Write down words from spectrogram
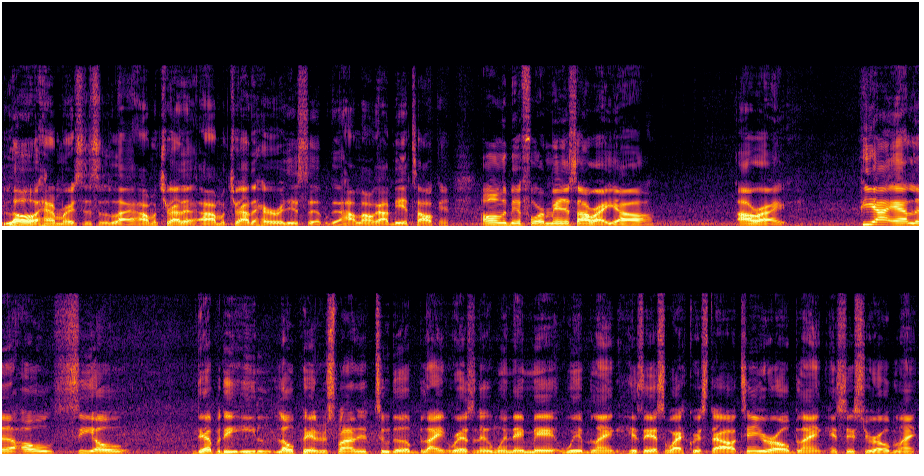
Lord have mercy, this is a lie. I'm gonna try to I'm gonna try to hurry this up because how long I been talking? Only been four minutes. All right, y'all. All right. P.I. Allen OCO Deputy E. Lopez responded to the Blank resident when they met with Blank, his ex-wife Cristal, 10-year-old Blank, and 6-year-old Blank.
